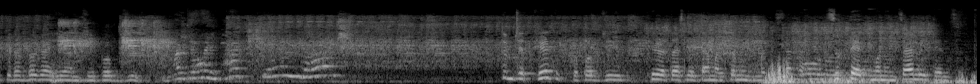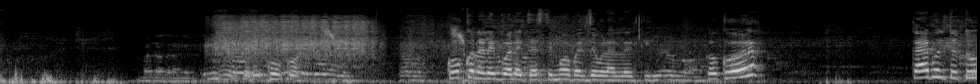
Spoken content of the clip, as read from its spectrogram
इकडं बघा ही आमची पबजी. तुमच्यात खेळतात का पबजी? खेळत असले तर आम्हाला कमेंटमध्ये सांगा. सुट्ट्या आहेत म्हणून चालू आहे त्यांचं. कोको. कोकोला लई बोलायचं असते मोबाईल जवळ आलं की. कोको? काय बोलतो तू?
